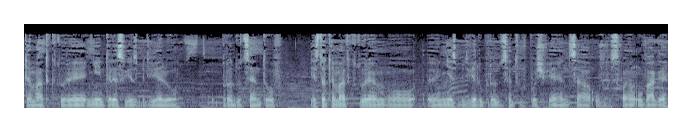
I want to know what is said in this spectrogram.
temat, który nie interesuje zbyt wielu producentów. Jest to temat, któremu y, niezbyt wielu producentów poświęca swoją uwagę.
